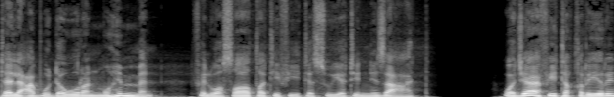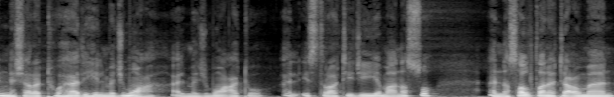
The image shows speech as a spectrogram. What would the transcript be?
تلعب دورا مهما في الوساطة في تسوية النزاعات. وجاء في تقرير نشرته هذه المجموعة المجموعة الإستراتيجية ما نصه أن سلطنة عمان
